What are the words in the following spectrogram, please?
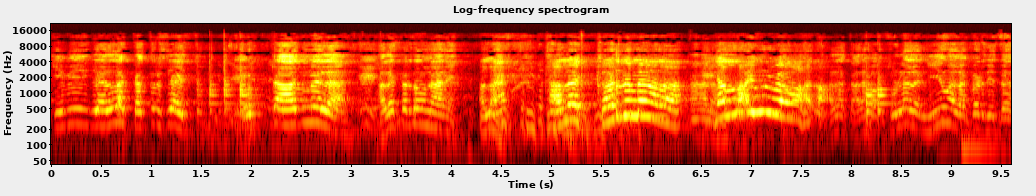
ಕಿವಿಗೆಲ್ಲ ಕತ್ತರಿಸಿ ಆಯ್ತು. ಒಟ್ಟ ಆದ್ಮೇಲೆ ತಲೆ ಕಡ್ದವ್ ನಾನೇ. ಅಲ್ಲ ತಲೆ ಕಡ್ದ ಮೇಲೆ ಎಲ್ಲ ಇವ್ರ ವ್ಯವಹಾರ. ಅಲ್ಲ ತಲೆ ಸುಳ್ಳಲ್ಲ ನೀವಲ್ಲ ಕಡ್ದಿದ್ದ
